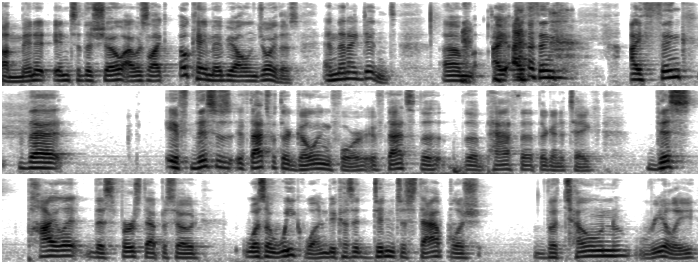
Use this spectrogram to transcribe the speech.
a minute into the show, I was like, okay, maybe I'll enjoy this, and then I didn't. Um, I, I think I think that if this is if that's what they're going for, if that's the the path that they're going to take, this pilot, this first episode was a weak one because it didn't establish the tone really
